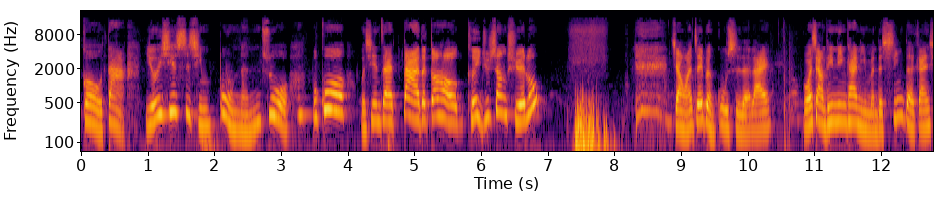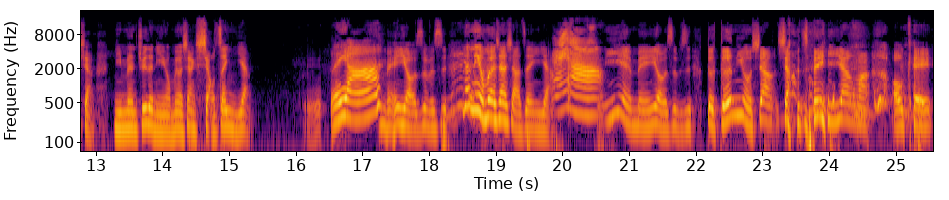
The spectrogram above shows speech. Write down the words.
够大，有一些事情不能做。不过我现在大的刚好可以去上学喽。”讲完这本故事的，来，我想听听看你们的心得感想。你们觉得你有没有像小珍一样？没有，没有，是不是？那你有没有像小珍一样？没有，你也没有，是不是？哥哥，你有像 小珍一样吗？OK，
